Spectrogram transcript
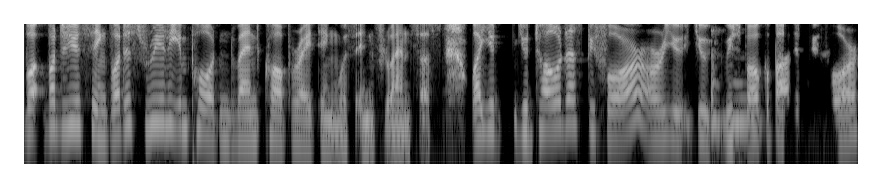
what, what do you think what is really important when cooperating with influencers well you you told us before or you, you mm -hmm. we mm-hmm. spoke about it before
